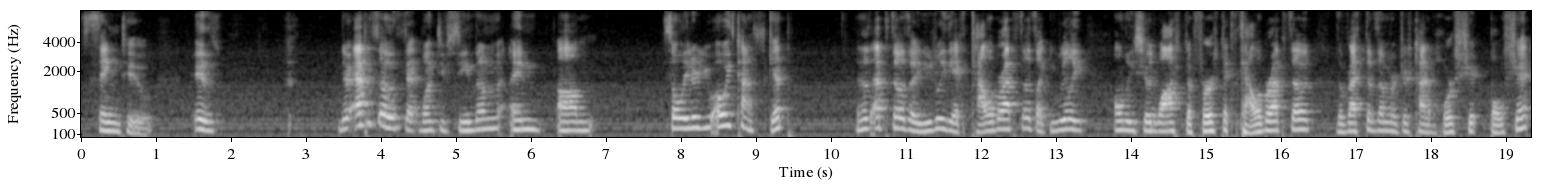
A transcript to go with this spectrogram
thing to is there are episodes that once you've seen them in um, Soul Eater, you always kind of skip. And those episodes are usually the Excalibur episodes. Like you really only should watch the first Excalibur episode. The rest of them are just kind of horseshit bullshit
